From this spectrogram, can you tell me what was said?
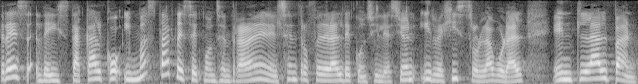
3 de Iztacalco y más tarde se concentrarán en el Centro Federal de Conciliación y Registro Laboral en Tlalpan.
